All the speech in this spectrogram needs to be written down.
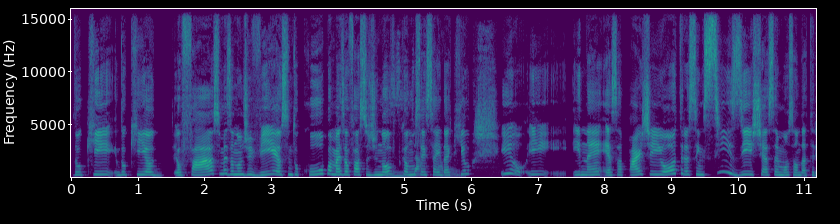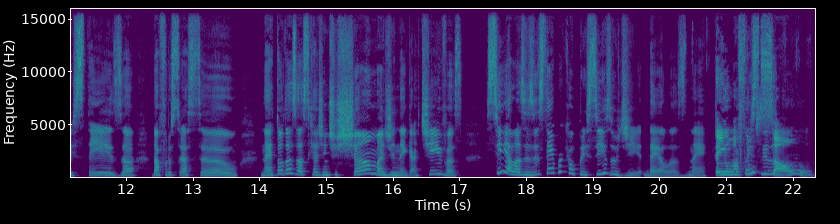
do que do que eu, eu faço, mas eu não devia, eu sinto culpa, mas eu faço de novo Exatamente. porque eu não sei sair daquilo. E, e, e, né, essa parte e outra, assim, se existe essa emoção da tristeza, da frustração, né, todas as que a gente chama de negativas, se elas existem é porque eu preciso de delas, né? Tem uma eu função.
